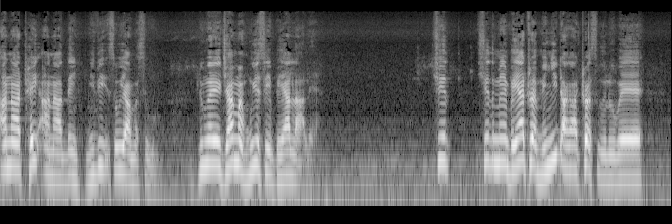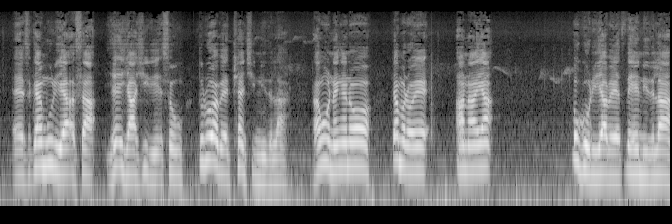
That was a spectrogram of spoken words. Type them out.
အာဏာထိန်အာဏာသိမ်းမြည်သည့်အစိုးရမဆိုလူငယ်တွေချမ်းမှမူရစေးဘယ်ရလာလဲ။ရှေ့ရှေ့သမင်ဘယ်ရထွက်မင်းကြီးတာကထွက်ဆိုလိုပဲအဲစကန်မှုတွေကအစရဲအရာရှိတွေအစုံသူတို့ကပဲဖြန့်ချီနေသလား။ဒါမှမဟုတ်နိုင်ငံတော်တက်မတော်ရဲ့အာဏာရ ပုံကိုယ်တွေကပဲတဲနေသလား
